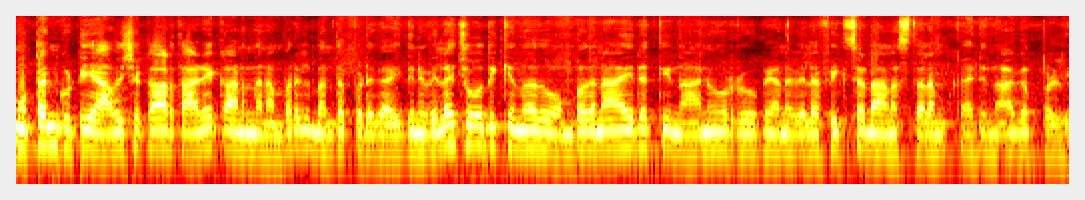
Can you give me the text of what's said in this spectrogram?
മുട്ടൻകുട്ടിയെ ആവശ്യക്കാർ താഴെ കാണുന്ന നമ്പറിൽ ബന്ധപ്പെടുക. ഇതിന് വില ചോദിക്കുന്നത് ഒമ്പതിനായിരത്തി നാനൂറ് രൂപയാണ്. വില ഫിക്സഡ് ആണ് സ്ഥലം. കരുനാഗപ്പള്ളി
